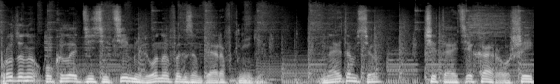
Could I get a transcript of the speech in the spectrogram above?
продано около 10 миллионов экземпляров книги. На этом все. Читайте хорошие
